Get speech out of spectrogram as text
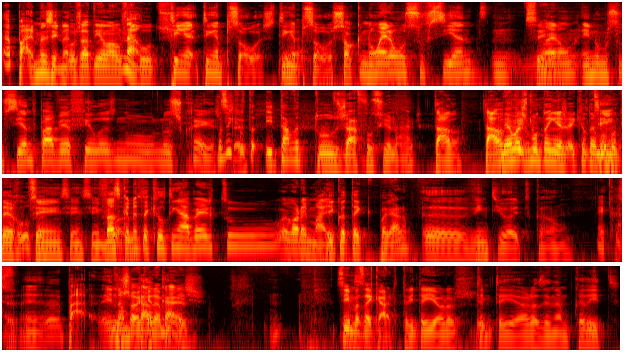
Epá, imagina. Ou já tinha lá uns não, putos. tinha, tinha pessoas, tinha Yeah. pessoas, só que não eram o suficiente, Sim. não eram em número suficiente para haver filas no, nos escorregas. Mas aquilo, e estava tudo já a funcionar? estava. Estava. Mesmo as montanhas, aquilo tem Sim, uma montanha russa? Sim, sim, sim. Basicamente aquilo tinha aberto agora em maio. E quanto é que pagaram? Uh, 28 cada um. É caro. Uh, pá, ainda é um bocado caro. mais. Sim, mas é caro, 30 euros. 30 euros ainda é um bocadito.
